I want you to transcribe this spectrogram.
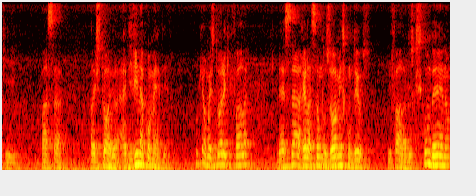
que passa para a história, a Divina Comédia, porque é uma história que fala dessa relação dos homens com Deus, e fala dos que se condenam,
